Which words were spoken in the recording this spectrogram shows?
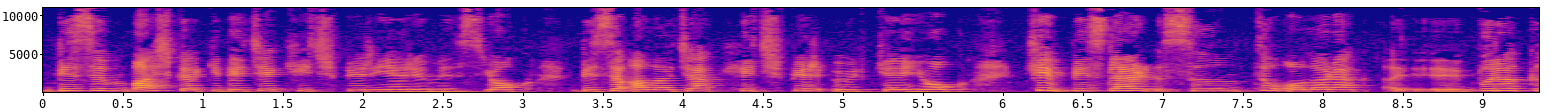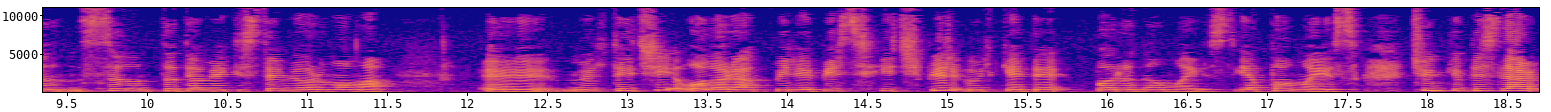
bizim başka gidecek hiçbir yerimiz yok. Bizi alacak hiçbir ülke yok. Ki bizler sığıntı olarak, e, bırakın sığıntı demek istemiyorum ama e, mülteci olarak bile biz hiçbir ülkede barınamayız, yapamayız. Çünkü bizler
